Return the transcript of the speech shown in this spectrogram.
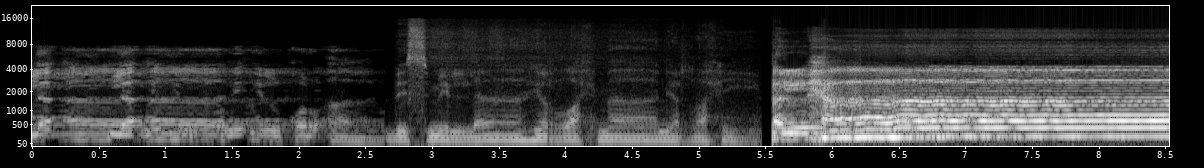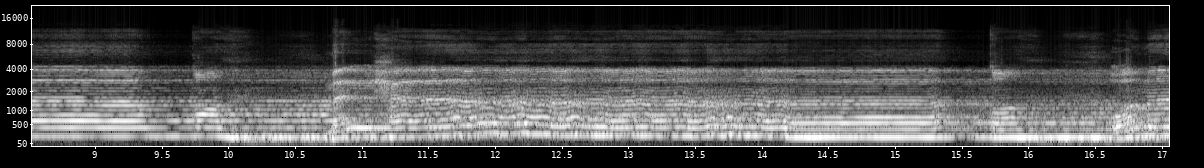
لآن القرآن. ب س م الله الرحمن الرحيم. الحاقة. ما الحاقة؟ وما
